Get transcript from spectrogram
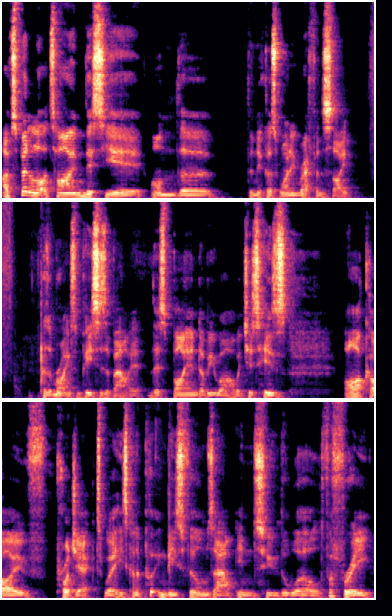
I've spent a lot of time this year on the the Nicolas Winding Refn's site because I'm writing some pieces about it. This by NWR, which is his archive project where he's kind of putting these films out into the world for free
